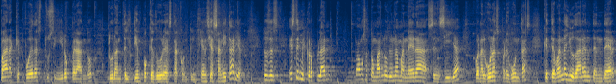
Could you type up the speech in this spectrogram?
para que puedas tú seguir operando durante el tiempo que dure esta contingencia sanitaria. Entonces, este microplan vamos a tomarlo de una manera sencilla, con algunas preguntas que te van a ayudar a entender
